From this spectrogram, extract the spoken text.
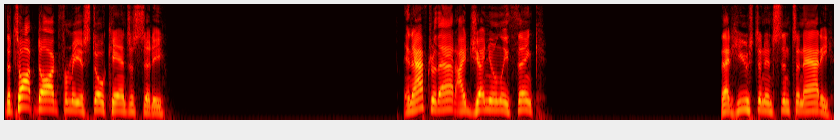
the top dog for me is still Kansas City. And after that, I genuinely think that Houston and Cincinnati,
